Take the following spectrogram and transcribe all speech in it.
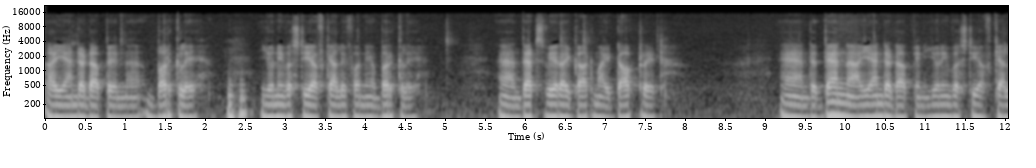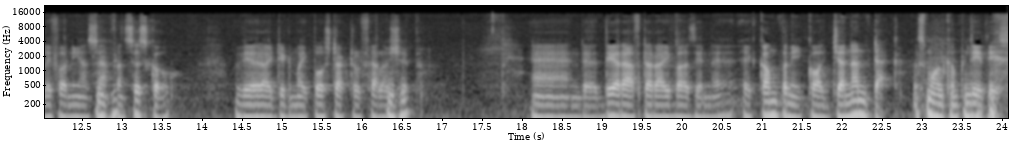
I ended up in uh, Berkeley, Mhm. University of California, Berkeley, and that's where I got my doctorate. And then I ended up in University of California, San Mhm. Francisco, where I did my postdoctoral fellowship. And uh, thereafter, I was in a, a company called Genentech. A small company. The, this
